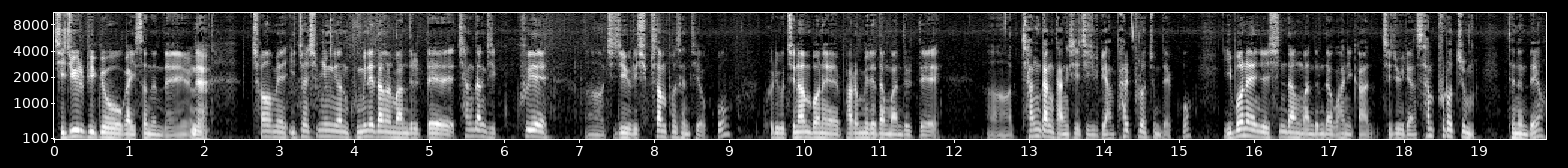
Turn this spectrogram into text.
지지율 비교가 있었는데 네. 처음에 2016년 국민의당을 만들 때 창당 직후에 어, 지지율이 13%였고 그리고 지난번에 바른미래당 만들 때 어, 창당 당시 지지율이 한 8%쯤 됐고 이번에 이제 신당 만든다고 하니까 지지율이 한 3%쯤 되는데요.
